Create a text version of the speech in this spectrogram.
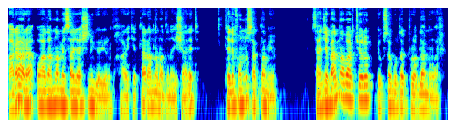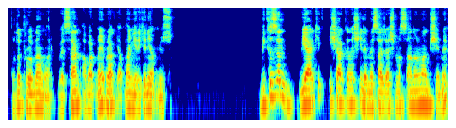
Ara ara o adamla mesajlaştığını görüyorum. Hareketler anlamadığına işaret. Telefonunu saklamıyor. Sence ben mi abartıyorum yoksa burada bir problem mi var? Burada problem var ve sen abartmayı bırak yapman gerekeni yapmıyorsun. Bir kızın bir erkek iş arkadaşıyla mesajlaşması anormal bir şey mi?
